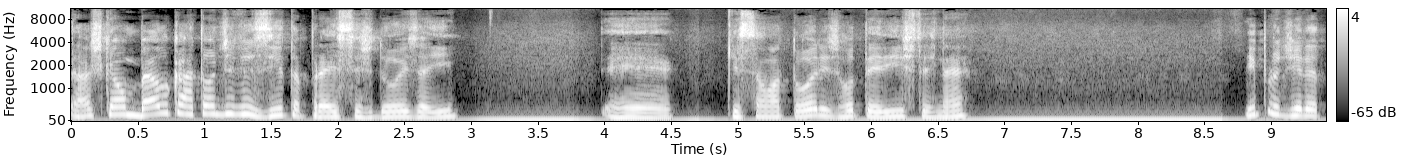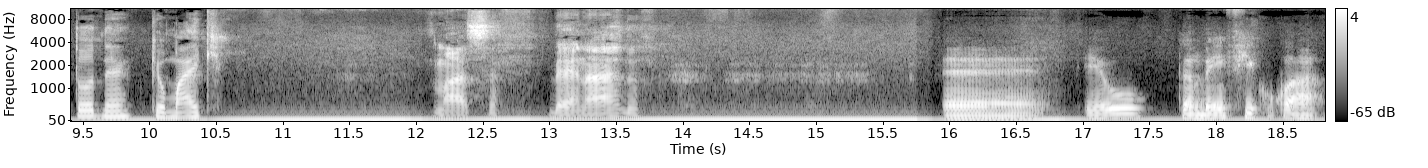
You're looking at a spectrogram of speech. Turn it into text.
acho que é um belo cartão de visita para esses dois aí, é, que são atores, roteiristas, né? E pro diretor, né? Que é o Mike. Massa. Bernardo. É, eu também fico com a,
